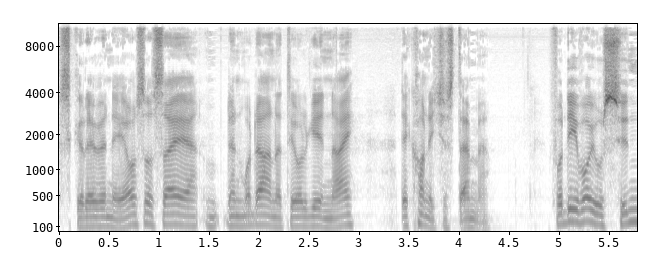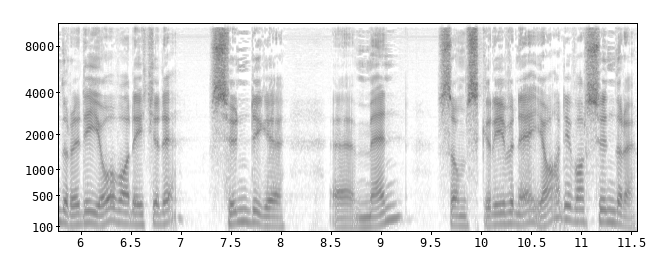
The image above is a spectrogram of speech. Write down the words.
skrevet ned. Og så sier den moderne teologien nei, det kan ikke stemme. For de var jo syndere, de òg, var det ikke det? Syndige eh, menn som skriver ned. Ja, de var syndere.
